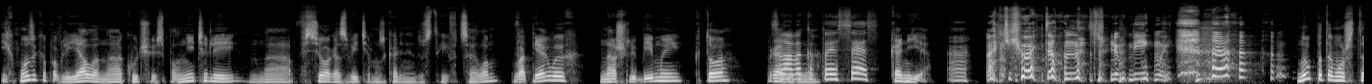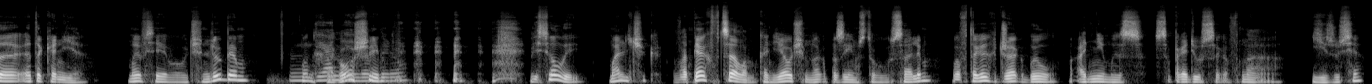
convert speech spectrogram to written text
Их музыка повлияла на кучу исполнителей, на все развитие музыкальной индустрии в целом. Во-первых, наш любимый кто? Слава Правильно, КПСС. Канье. А, а чего это он наш любимый? Ну, потому что это Канье. Мы все его очень любим. Он Я хороший. Веселый мальчик. Во-первых, в целом, Канье очень много позаимствовал у Салем. Во-вторых, Джек был одним из сопродюсеров на Иисусе,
